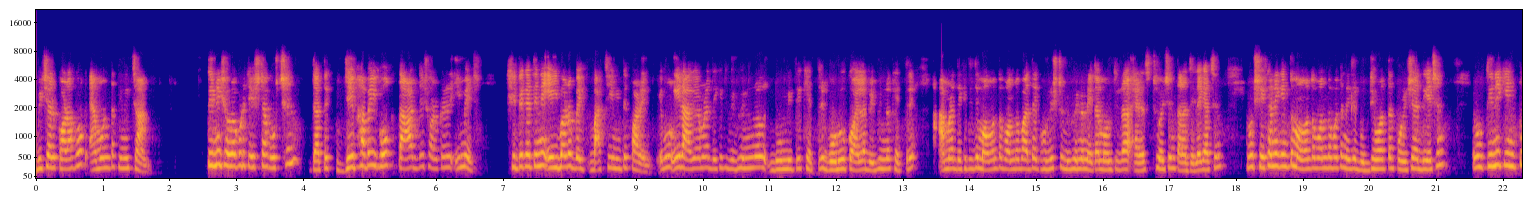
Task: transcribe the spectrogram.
বিচার করা হোক, এমনটা তিনি চান। তিনি সর্বোপরি চেষ্টা করছেন যাতে যেভাবেই হোক, তার যে সরকারের ইমেজ সেটাকে তিনি এইবারও বাঁচিয়ে নিতে পারেন। এবং এর আগে আমরা দেখেছি বিভিন্ন দুর্নীতির ক্ষেত্রে, গরু, কয়লা বিভিন্ন ক্ষেত্রে, আমরা দেখেছি যে মমতা বন্দ্যোপাধ্যায় ঘনিষ্ঠ বিভিন্ন নেতা মন্ত্রীরা অ্যারেস্ট হয়েছেন, তারা জেলে গেছেন। এবং সেখানে কিন্তু মমতা বন্দ্যোপাধ্যায় নিজের বুদ্ধিমত্তার পরিচয় দিয়েছেন। এবং তিনি কিন্তু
